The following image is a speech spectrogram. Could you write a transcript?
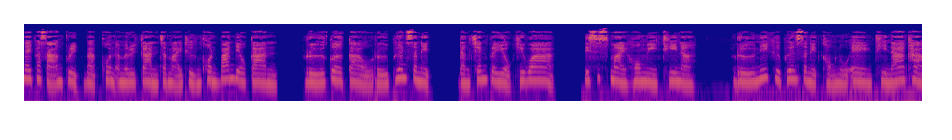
ในภาษาอังกฤษแบบคนอเมริกันจะหมายถึงคนบ้านเดียวกัน หรือเกลอเก่าหรือเพื่อนสนิท ดังเช่นประโยคที่ว่า this is my homie Tina หรือนี่คือเพื่อนสนิทของหนูเองทีน่าค่ะ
